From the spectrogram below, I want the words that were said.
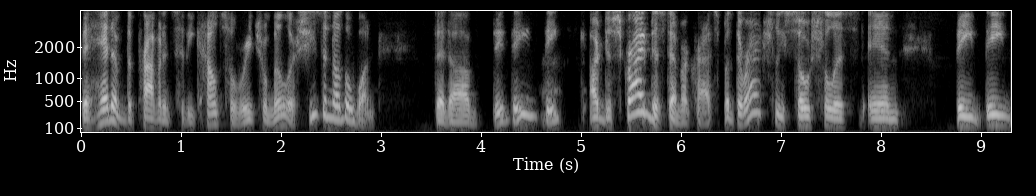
the head of the Providence City Council, Rachel Miller, she's another one that uh, they, they they are described as Democrats, but they're actually socialists, and they they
